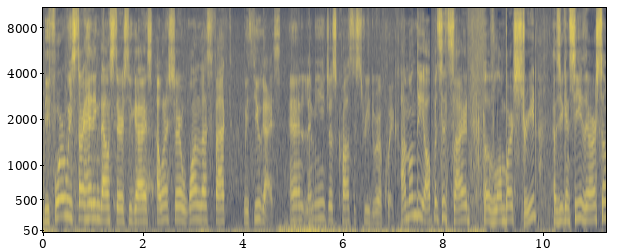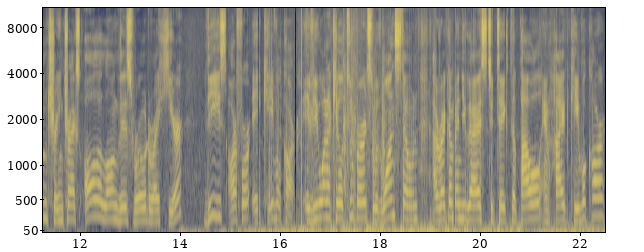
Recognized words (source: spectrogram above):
Before we start heading downstairs, you guys, I wanna share one last fact with you guys. And let me just cross the street real quick. I'm on the opposite side of lombard street. As you can see there are some train tracks all along this road right here these are for a cable car. If you want to kill two birds with one stone, I recommend you guys to take the Powell and Hyde cable car,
